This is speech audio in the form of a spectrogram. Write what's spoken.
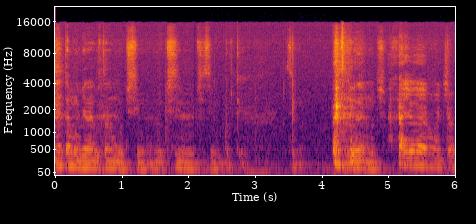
neta me hubiera gustado muchísimo, muchísimo, muchísimo, porque sí, ayuda mucho. Ayuda mucho.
